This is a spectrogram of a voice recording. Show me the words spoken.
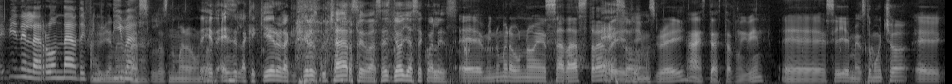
Ahí viene la ronda Ahí vienen definitiva. las- los número uno. Eh, Esa es la que quiero, la que quiero escuchar, Sebas. Eh, Yo ya sé cuál es. Eh, mi número uno es Ad Astra Eso. de James Gray. Ah, está, está muy bien. Eh, sí, me gustó mucho. Eh,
